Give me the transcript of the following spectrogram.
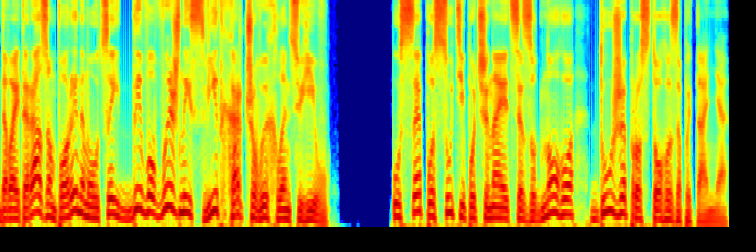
Давайте разом поринемо у цей дивовижний світ харчових ланцюгів. Усе по суті починається з одного дуже простого запитання.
